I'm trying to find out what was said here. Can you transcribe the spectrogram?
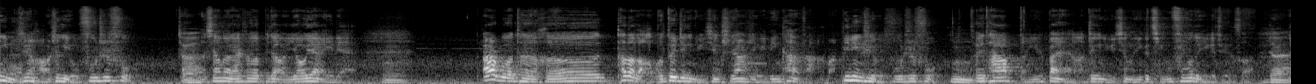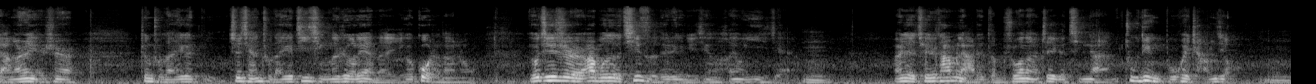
那个女性好像是个有夫之妇，长得相对来说比较妖艳一点。嗯，阿尔伯特和他的老婆对这个女性实际上是有一定看法的嘛，毕竟是有夫之妇，嗯所以他等于是扮演了这个女性的一个情夫的一个角色。对两个人也是正处在一个之前处在一个激情的热恋的一个过程当中，尤其是阿尔伯特的妻子对这个女性很有意见，嗯，而且确实他们俩这怎么说呢？这个情感注定不会长久。嗯，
